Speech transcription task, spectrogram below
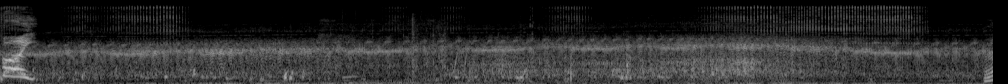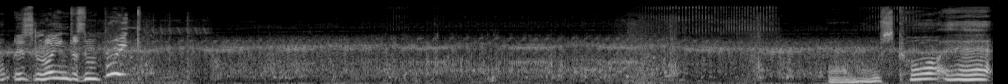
bite! Well, this line doesn't break. Almost caught it.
